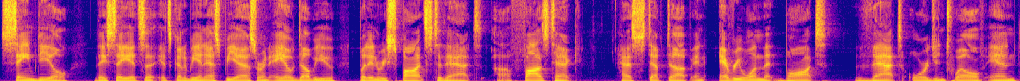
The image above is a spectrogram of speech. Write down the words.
same deal. They say it's a it's going to be an SBS or an AOW, but in response to that, uh, Fostech has stepped up, and everyone that bought that Origin 12 and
